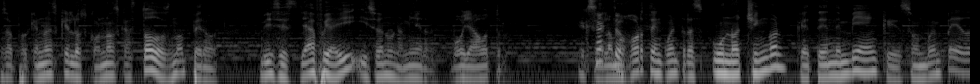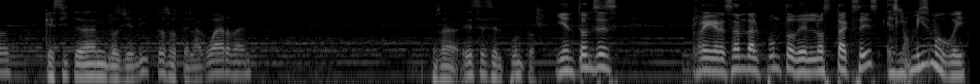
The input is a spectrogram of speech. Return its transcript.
O sea, porque no es que los conozcas todos, ¿no? Pero dices, ya fui ahí y son una mierda, voy a otro. A lo mejor te encuentras uno chingón, que te venden bien, que son buen pedo, que sí te dan los hielitos o te la guardan. O sea, ese es el punto. Y entonces, regresando al punto de los taxis, es lo mismo, güey.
